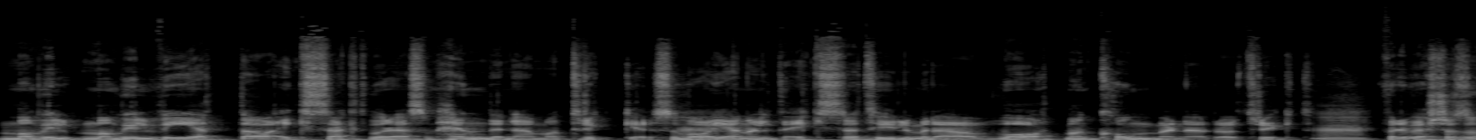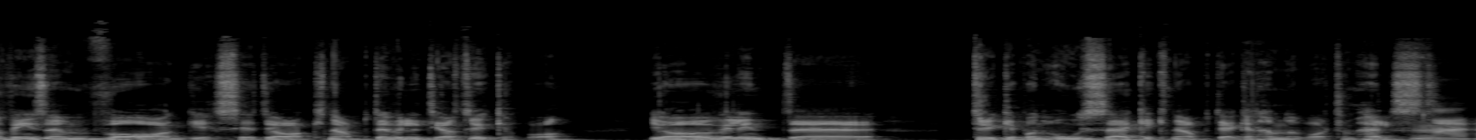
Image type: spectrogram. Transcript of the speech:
man vill, man vill veta exakt vad det är som händer när man trycker. Så var gärna lite extra tydlig med det. Vart man kommer när du har tryckt. För det värsta som finns är en vag CTA-knapp. Det vill inte jag trycka på. Jag vill inte trycka på en osäker knapp där jag kan hamna vart som helst. Nej.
